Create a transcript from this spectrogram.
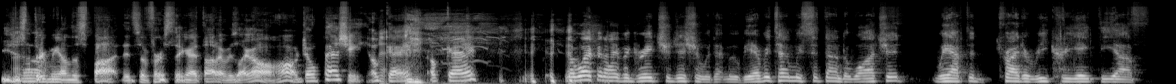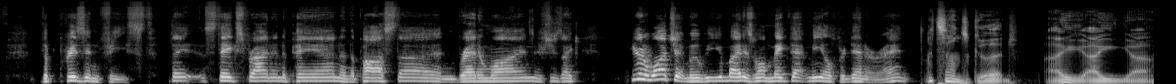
You just uh, threw me on the spot. It's the first thing I thought. I was like, oh, oh, Joe Pesci. Okay, okay. My wife and I have a great tradition with that movie. Every time we sit down to watch it, we have to try to recreate the uh, the prison feast. steaks fried in the pan and the pasta and bread and wine. And she's like, "You're gonna watch that movie. You might as well make that meal for dinner, right?" That sounds good. I I uh,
